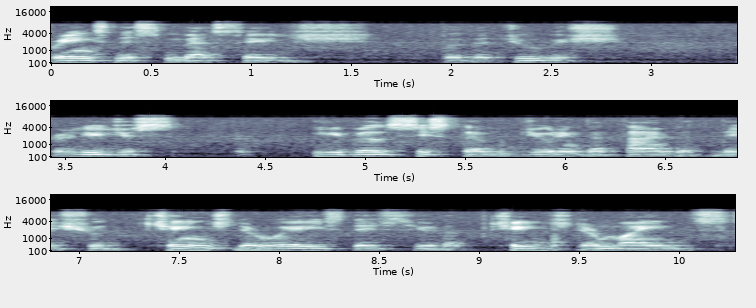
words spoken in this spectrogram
brings this message to the Jewish religious evil system during the time that they should change their ways, they should have changed their minds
